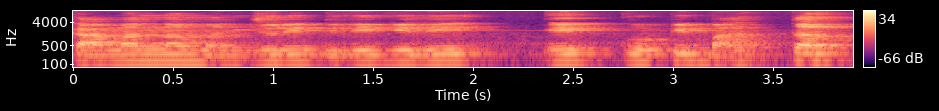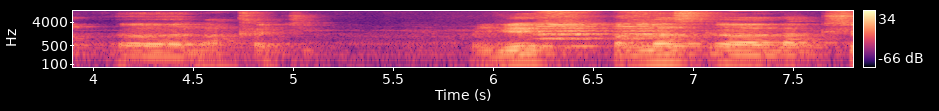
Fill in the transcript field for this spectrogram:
कामांना मंजुरी दिली गेली एक कोटी बहात्तर लाखाची. म्हणजे पन्नास लाख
